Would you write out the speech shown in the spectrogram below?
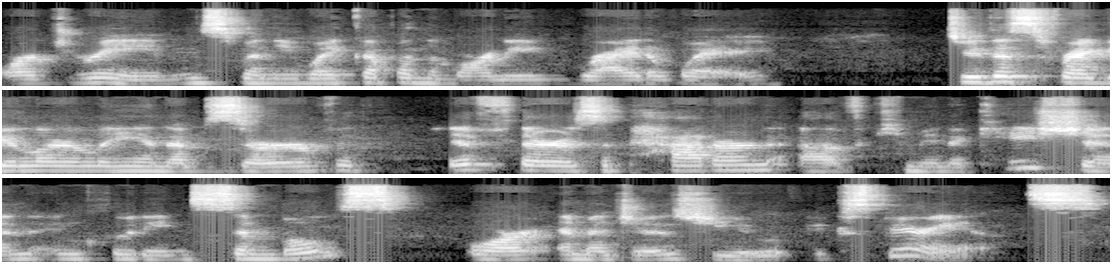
or dreams when you wake up in the morning right away. Do this regularly and observe if there is a pattern of communication, including symbols or images you experience.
